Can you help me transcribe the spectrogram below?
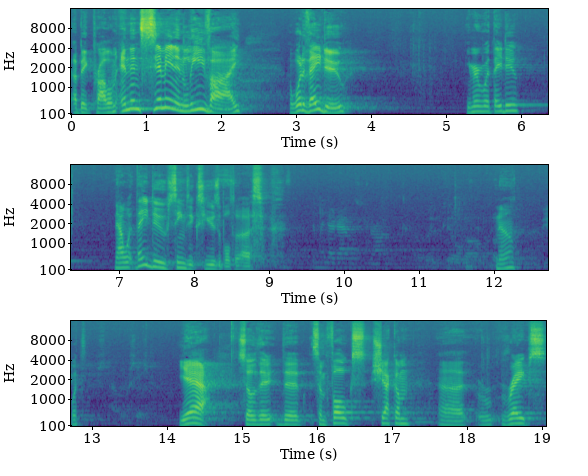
a big problem. And then Simeon and Levi, what do they do? You remember what they do? Now, what they do seems excusable to us. No? Yeah. So the, the, some folks, Shechem, uh, rapes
